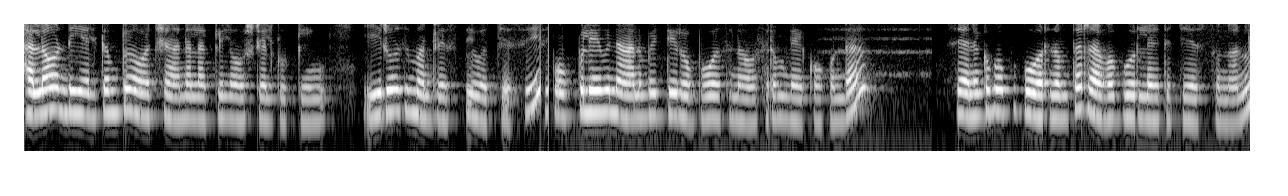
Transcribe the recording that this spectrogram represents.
హలో అండి welcome to our channel Akhil hostel cooking. ఈరోజు మన రెసిపీ వచ్చేసి పప్పులేమి నానబెట్టి రుబ్బవలసిన అవసరం లేకోకుండా శనగపప్పు పూర్ణంతో రవ్వ బూరెలు అయితే చేస్తున్నాను.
